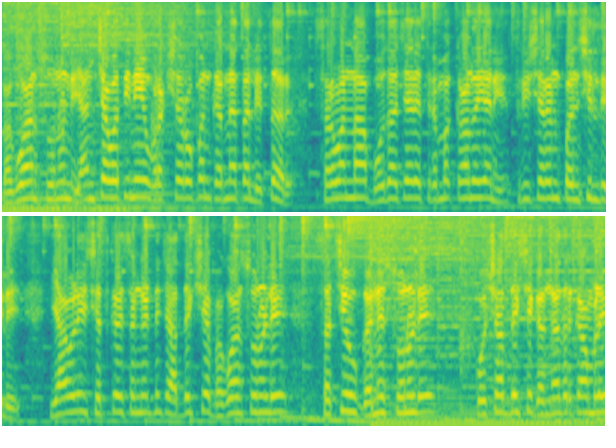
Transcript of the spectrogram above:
भगवान सोनोने यांच्या वतीने वृक्षारोपण करण्यात आले. तर सर्वांना बोधाचार्य त्र्यंबक कांबळे यांनी त्रिशरण पंशील दिले. यावेळी शेतकरी संघटनेचे अध्यक्ष भगवान सोनोले सचिव गणेश सोनोले कोषाध्यक्ष गंगाधर कांबळे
